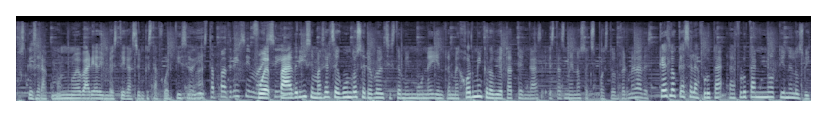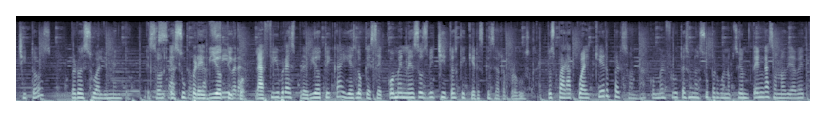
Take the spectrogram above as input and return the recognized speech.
pues que será como una nueva área de investigación que está fuertísima. Y está padrísima. Fue sí. padrísima, es el segundo cerebro del sistema inmune y entre mejor microbiota tengas, estás menos expuesto a enfermedades. ¿Qué es lo que hace la fruta? La fruta no tiene los bichitos, pero es su alimento, es, son- es su Exacto, la prebiótico. fibra. La fibra es prebiótica y es lo que se comen esos bichitos que quieres que se reproduzcan. Entonces, para cualquier persona, comer fruta es una súper buena opción, tengas o no diabetes.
